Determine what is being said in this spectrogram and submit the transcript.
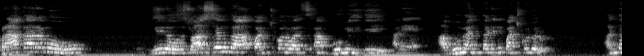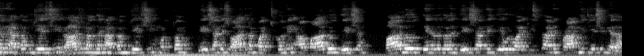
ప్రాకారము మీరు స్వాస్థ్యముగా పంచుకొనవలసిన భూమి ఇది అని ఆ భూమి అంతటిని పంచుకుంటారు. అందరిని అతం చేసి రాజులందరిని అతం చేసి మొత్తం దేశాన్ని స్వాధీనపరచుకొని ఆ పాలు దేశం పాలు తేనెలు గల దేశాన్ని దేవుడు వారికి ఇస్తా అని ప్రామిస్ చేసింది కదా.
